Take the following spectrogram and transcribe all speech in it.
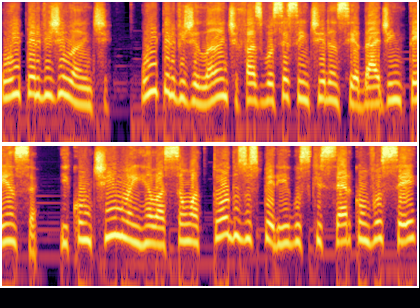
O hipervigilante. O hipervigilante faz você sentir ansiedade intensa e contínua em relação a todos os perigos que cercam você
